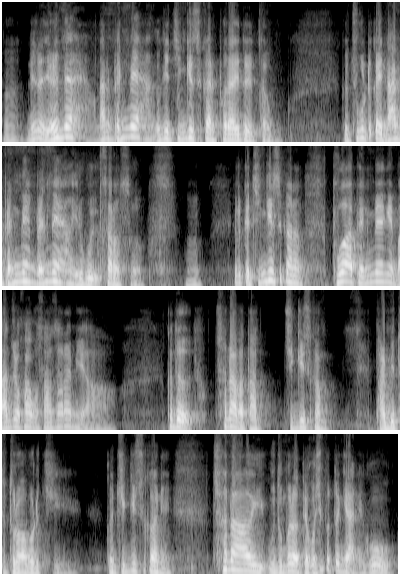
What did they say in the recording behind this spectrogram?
어, 너는 열명. 나는 백명. 여기 징기스칸의 프라이드였다고. 그 죽을 때까지 난 백명, 백명 이러고 살았어. 어. 그러니까 징기스칸은 부하 백명에 만족하고 산 사람이야. 근데 천하가 다 징기스칸 발밑에 들어와 버렸지. 그 징기스칸이 천하의 우두머리가 되고 싶었던 게 아니고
